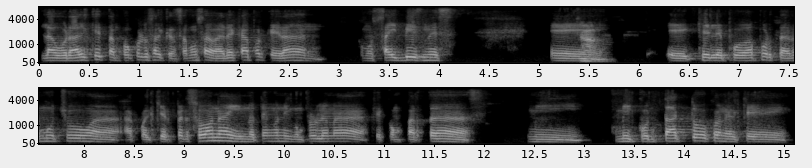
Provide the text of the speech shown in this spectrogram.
laboral que tampoco los alcanzamos a ver acá porque eran como side business eh, eh, que le puedo aportar mucho a, a, cualquier persona y no tengo ningún problema que compartas mi, mi contacto con el que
